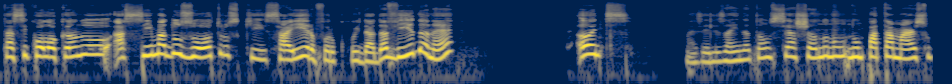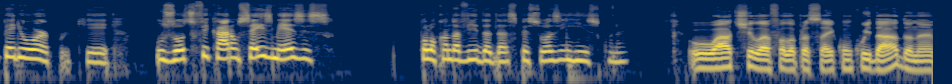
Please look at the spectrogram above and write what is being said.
tá se colocando acima dos outros que saíram, foram cuidar da vida, né? Antes. Mas eles ainda estão se achando num, num patamar superior, porque os outros ficaram seis meses colocando a vida das pessoas em risco, né? O Atila falou pra sair com cuidado, né?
